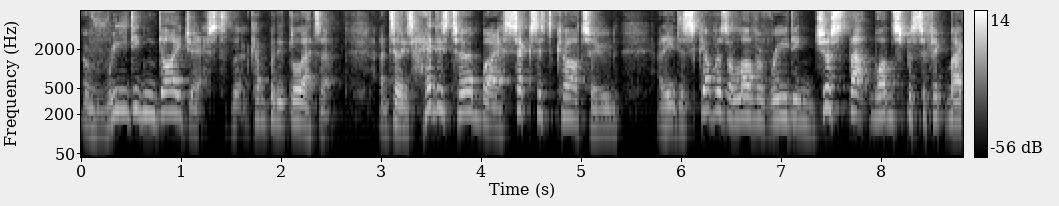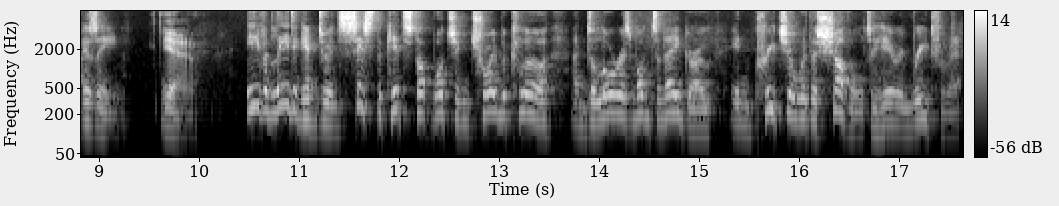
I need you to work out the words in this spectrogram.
of Reading Digest that accompanied the letter, until his head is turned by a sexist cartoon and he discovers a love of reading just that one specific magazine Yeah. even leading him to insist the kids stop watching Troy McClure and Dolores Montenegro in Preacher with a Shovel to hear him read from it.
